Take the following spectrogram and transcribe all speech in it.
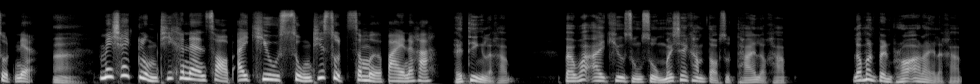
สุดเนี่ยอ่าไม่ใช่กลุ่มที่คะแนนสอบ IQ สูงที่สุดเสมอไปนะคะเฮ้ยจริงเหรอครับ แปลว่า IQ สูงๆไม่ใช่คำตอบสุดท้ายเหรอครับ แล้วมันเป็นเพราะอะไรล่ะครับ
